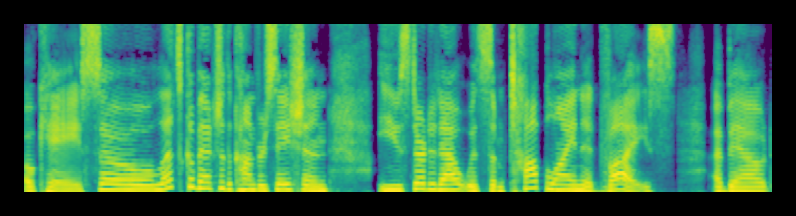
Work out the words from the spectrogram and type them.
Okay, so let's go back to the conversation. you started out with some top line advice about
